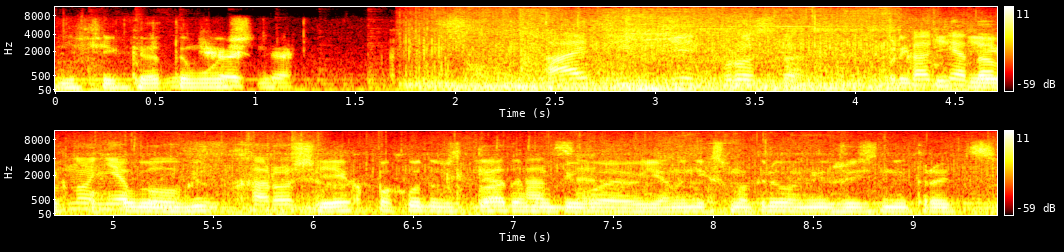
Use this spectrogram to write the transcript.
Нифига ты Ничего мощный. себе. Офигеть просто. как Прикинь, я их, давно не походу, был в хороших... Я их походу взглядом локациях. убиваю, я на них смотрю, у них жизнь не тратится.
